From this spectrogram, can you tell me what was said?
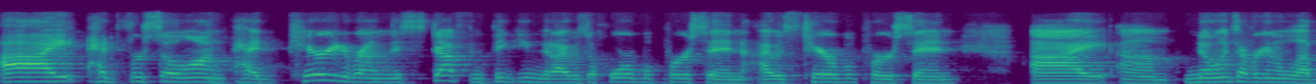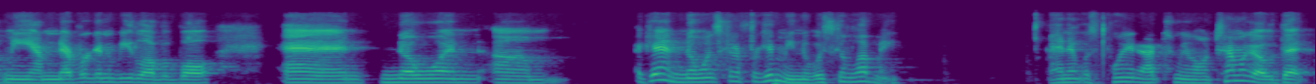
I had for so long had carried around this stuff and thinking that I was a horrible person. I was terrible person. I um, no one's ever gonna love me. I'm never gonna be lovable. And no one, um, again, no one's gonna forgive me. Nobody's gonna love me. And it was pointed out to me a long time ago that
